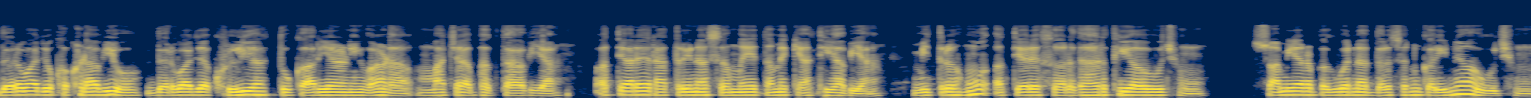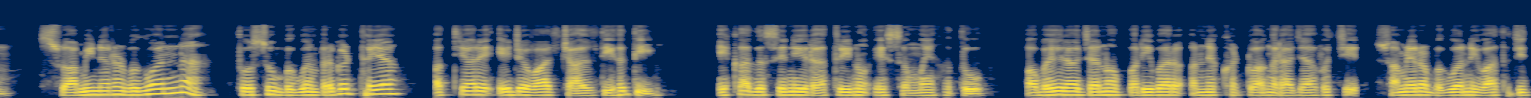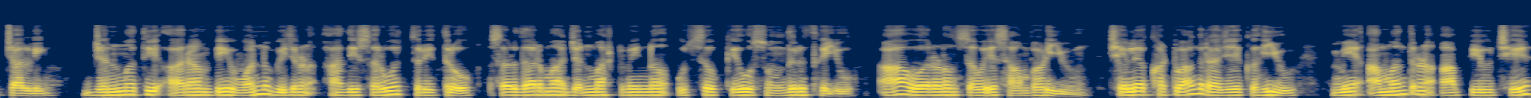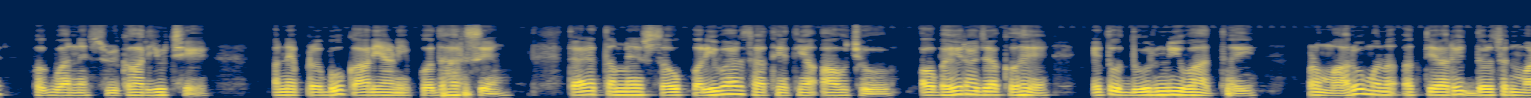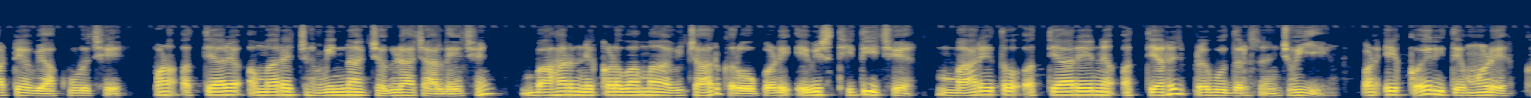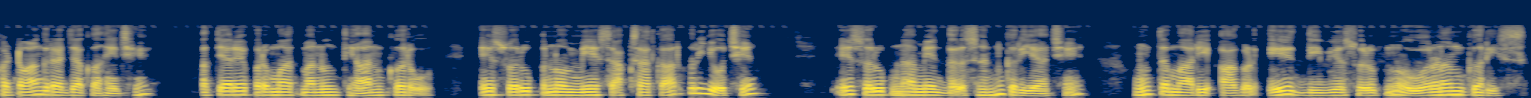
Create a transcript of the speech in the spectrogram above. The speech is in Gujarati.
દરવાજો ખખડાવ્યો, દરવાજા ખુલ્યા, તો કારિયાણી વાળા માચા ભક્ત આવ્યા. અત્યારે રાત્રિના સમયે તમે ક્યાંથી આવ્યા? મિત્ર, હું અત્યારે સરદારથી આવું છું. સ્વામિનારાયણ ભગવાનના દર્શન કરીને આવું છું. સ્વામિનારાયણ ભગવાનના? તો શું ભગવાન પ્રગટ થયા? અત્યારે એ જ વાત ચાલતી હતી. એકાદશીની રાત્રિનો એ સમય હતો. અભય રાજાનો પરિવાર અને ખટવાંગ રાજા વચ્ચે સ્વામિનારાયણ ભગવાનની વાતચીત ચાલી. જન્મથી આરંભી વન વિચરણ આદિ સર્વોચ્ચ ચરિત્રો સરદારમાં જન્માષ્ટમીનો ઉત્સવ કેવો સુંદર થયો. આ વર્ણન સૌએ સાંભળ્યું. છેલ્લે ખટવાંગ રાજે કહ્યું, મેં આમંત્રણ આપ્યું છે, ભગવાને સ્વીકાર્યું છે અને પ્રભુ કાર્યાણી પધારશે. ત્યારે તમે સૌ પરિવાર સાથે ત્યાં આવજો. અભય રાજા કહે, એ તો દૂરની વાત થઈ, પણ મારું મન અત્યારે જ દર્શન માટે વ્યાકુળ છે. પણ અત્યારે અમારે જમીનના ઝઘડા ચાલે છે. બહાર નીકળવામાં વિચાર કરવો પડે એવી સ્થિતિ છે. મારે તો અત્યારે ને અત્યારે જ પ્રભુ દર્શન જોઈએ. પણ એ કઈ રીતે મળે ખટવાંગ રાજા કહે છે, અત્યારે પરમાત્માનું ધ્યાન કરો. એ સ્વરૂપનો મેં સાક્ષાત્કાર કર્યો છે. એ સ્વરૂપના મેં દર્શન કર્યા છે. હું તમારી આગળ એ દિવ્ય સ્વરૂપનું વર્ણન કરીશ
